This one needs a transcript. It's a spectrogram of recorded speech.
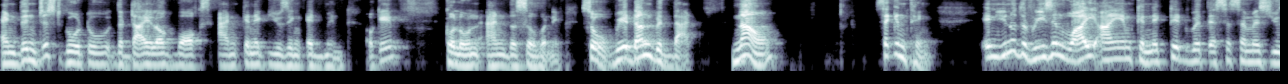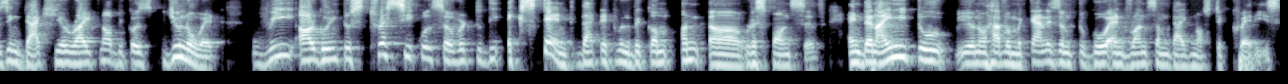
and then just go to the dialog box and connect using admin, okay, colon and the server name. So we're done with that. Now, second thing, and you know, the reason why I am connected with SSMS using DAC here right now, because you know it, we are going to stress SQL Server to the extent that it will become unresponsive. Uh, and then I need to, you know, have a mechanism to go and run some diagnostic queries.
